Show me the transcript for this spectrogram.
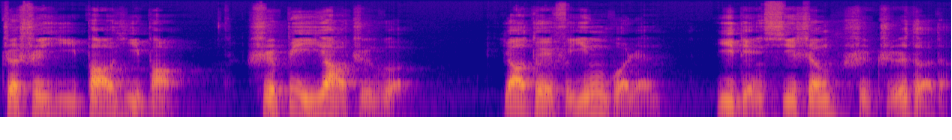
这是以暴易暴，是必要之恶。要对付英国人，一点牺牲是值得的。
